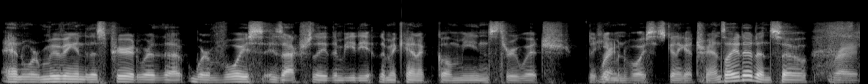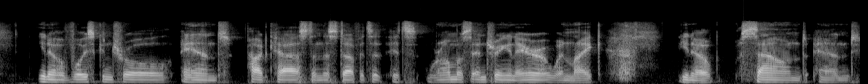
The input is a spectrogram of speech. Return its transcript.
And we're moving into this period where the where voice is actually the media, the mechanical means through which the Right. human voice is going to get translated. And so, right you know, voice control and podcast and this stuff. It's a, it's we're almost entering an era when like, you know, sound and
